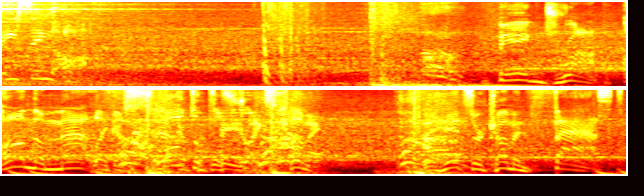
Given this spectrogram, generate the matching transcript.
Facing off. Big drop on the mat like a multiple strikes coming. The hits are coming fast.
